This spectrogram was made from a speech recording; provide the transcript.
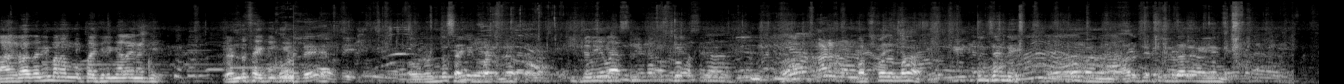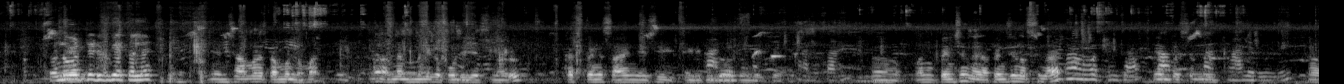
నాగరాజు అని మనం పతిలింగాల ఆయనకి రెండు సైకిల్ సైకిల్ మాత్రమే వస్తాయి మర్చిపోదమ్మా. చూపించండి. ఆరు చెట్లు విధానం వేయండి రెండు నేను సామాన్య తమ్ముడినమ్మా. అన్న ఎమ్మెల్యేగా పోటీ చేస్తున్నాడు. ఖచ్చితంగా సాయం చేసి టీడీపీ గవర్నమెంట్. ఆ, మన పెన్షన్ పెన్షన్ వస్తుందా? ఎంత వస్తుంది? ఆ,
